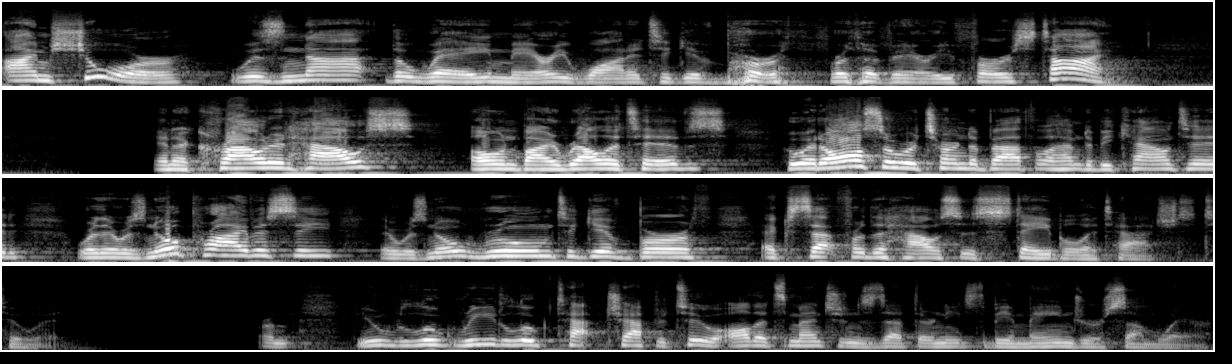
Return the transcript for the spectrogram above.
I'm sure, was not the way Mary wanted to give birth for the very first time. In a crowded house owned by relatives who had also returned to Bethlehem to be counted, where there was no privacy, there was no room to give birth except for the house's stable attached to it. If you Luke, read Luke chapter 2, all that's mentioned is that there needs to be a manger somewhere.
